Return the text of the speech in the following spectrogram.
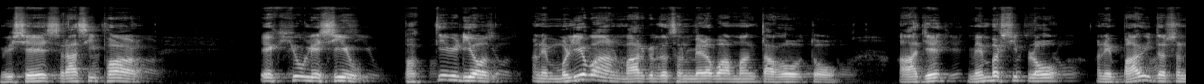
વિશેષ રાશિફળ એક્સ્યુલેસિવ ભક્તિ વીડિયો અને મૂલ્યવાન માર્ગદર્શન મેળવવા માંગતા હો તો આજે જ મેમ્બરશિપ લો. અને ભાવિ દર્શન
